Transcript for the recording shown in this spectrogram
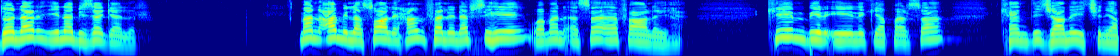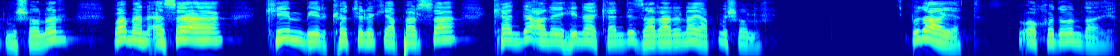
döner yine bize gelir. Men amile salihan feli nefsihi ve men esa'e fe Kim bir iyilik yaparsa kendi canı için yapmış olur. Ve men esa'e kim bir kötülük yaparsa kendi aleyhine, kendi zararına yapmış olur. Bu da ayet. Okuduğum da ayet.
